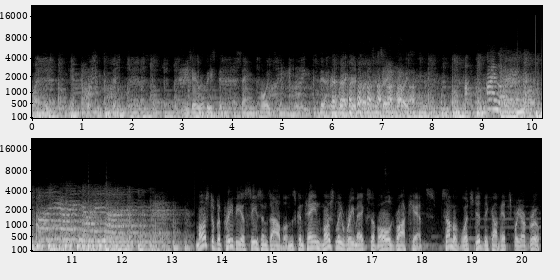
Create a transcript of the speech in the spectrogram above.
when we became Four Seasons, and Vee Jay released it. It's the same voice singing the lead. Different record, but it's the same voice. I love you. I, I, I, I. Most of the previous season's albums contained mostly remakes of old rock hits, some of which did become hits for your group.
